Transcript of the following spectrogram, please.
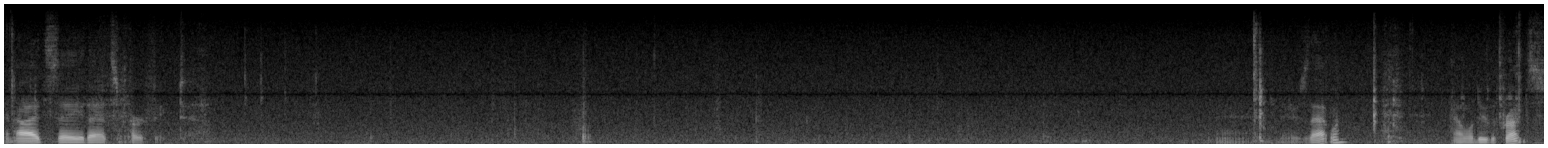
And I'd say that's perfect. And there's that one. Now we'll do the fronts.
